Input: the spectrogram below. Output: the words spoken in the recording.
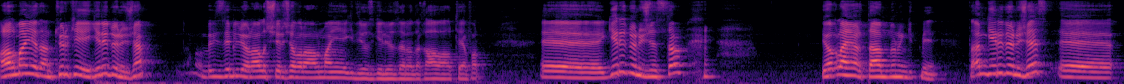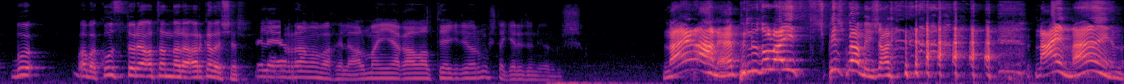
Almanya'dan Türkiye'ye geri döneceğim. Biz de biliyorsun alışverişe falan Almanya'ya gidiyoruz geliyoruz arada kahvaltıya falan. Ee, geri döneceğiz tamam. yok lan yok tamam durun gitmeyin. Tamam geri döneceğiz. Ee, bu baba story atanlara arkadaşlar. Hele yarrağıma bak hele. Almanya'ya kahvaltıya gidiyormuş da geri dönüyormuş. Nein Anne, Pirzola ist pişmemiş yani. nein nein.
